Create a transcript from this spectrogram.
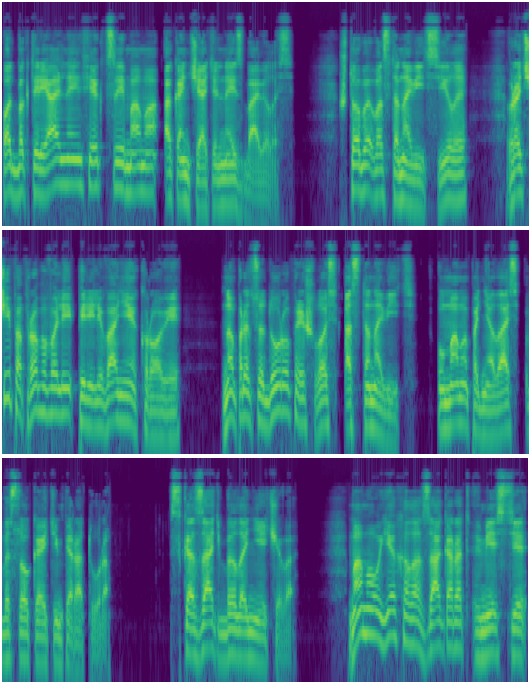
От бактериальной инфекции мама окончательно избавилась. Чтобы восстановить силы, врачи попробовали переливание крови, но процедуру пришлось остановить. У мамы поднялась высокая температура. Сказать было нечего. Мама уехала за город вместе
